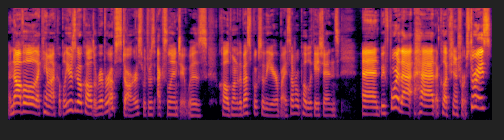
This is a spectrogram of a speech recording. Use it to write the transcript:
a novel that came out a couple years ago called A River of Stars, which was excellent. It was called one of the best books of the year by several publications. And before that, had a collection of short stories,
